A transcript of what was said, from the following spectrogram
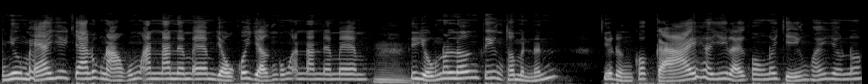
Như mẹ với cha lúc nào cũng anh anh em em dầu có giận cũng anh anh em em. Ừ. thí dụ nó lớn tiếng thôi mình nín. Chứ đừng có cãi hay với lại con nói chuyện phải cho nó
